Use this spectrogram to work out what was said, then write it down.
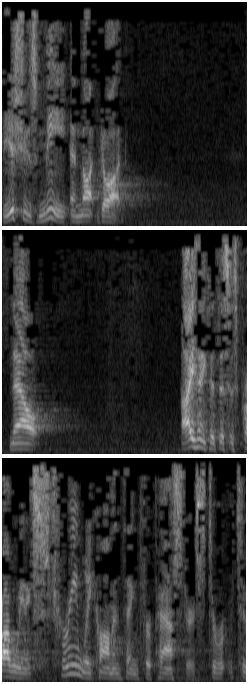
the issue is me and not God. Now, I think that this is probably an extremely common thing for pastors to, to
